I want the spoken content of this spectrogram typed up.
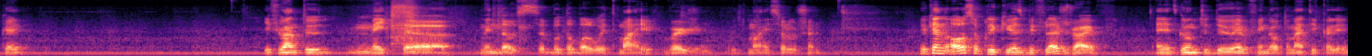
okay? If you want to make the Windows bootable with my version with my solution you can also click USB flash drive and it's going to do everything automatically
